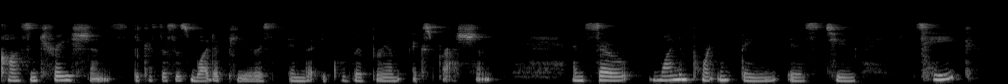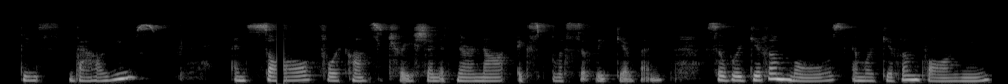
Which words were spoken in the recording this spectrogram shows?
concentrations because this is what appears in the equilibrium expression. And so one important thing is to take these values and solve for concentration if they're not explicitly given. So we're given moles and we're given volume,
